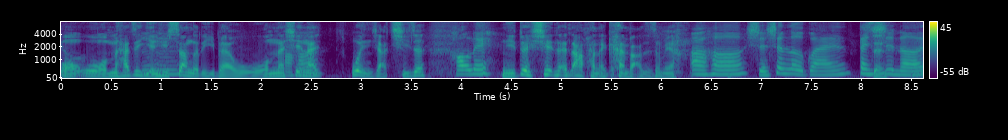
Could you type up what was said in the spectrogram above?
我我们还是延续上个礼拜，我们呢先来。问一下奇珍，好嘞，你对现在大盘的看法是怎么样？啊哈，审慎乐观，但是呢，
